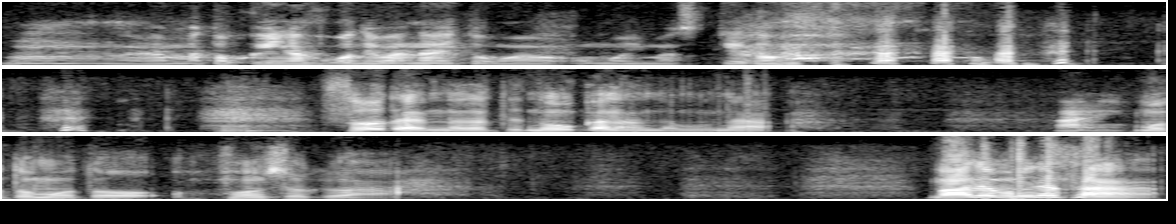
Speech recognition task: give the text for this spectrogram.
うーん、あんま得意な方ではないとは思いますけど、そうだよな。だって農家なんだもんな。はい。もともと本職は。まあでも皆さん、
